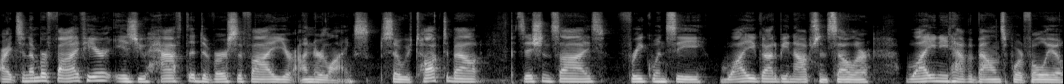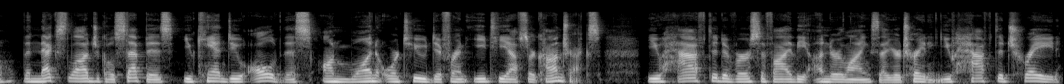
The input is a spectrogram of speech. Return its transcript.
All right, so number five here is you have to diversify your underlyings. So we've talked about position size, frequency, why you got to be an option seller, why you need to have a balanced portfolio. The next logical step is you can't do all of this on one or two different ETFs or contracts. You have to diversify the underlyings that you're trading. You have to trade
